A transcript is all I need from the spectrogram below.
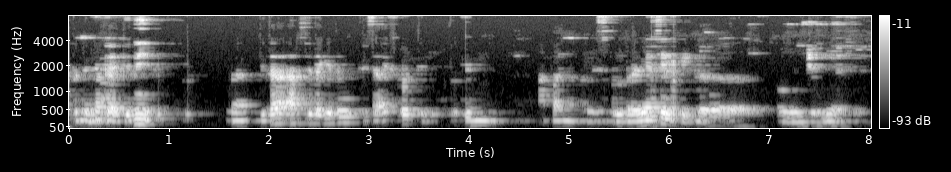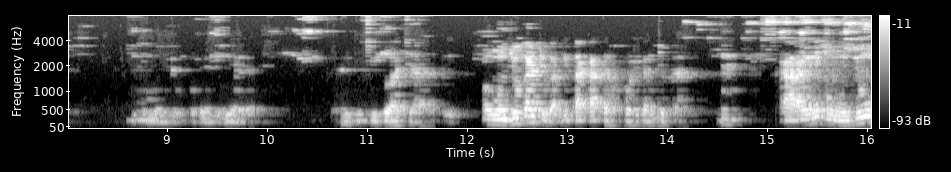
bentuknya kayak gini. Nah, kita arsitek itu bisa eksplor di bagian apanya Pak? sebenarnya sih lebih ke pengunjungnya sih pengunjung pengunjungnya dari di situ aja pengunjung kan juga kita kategorikan juga Hmm. sekarang ini pengunjung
